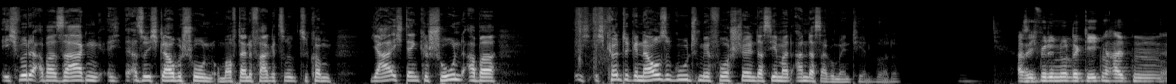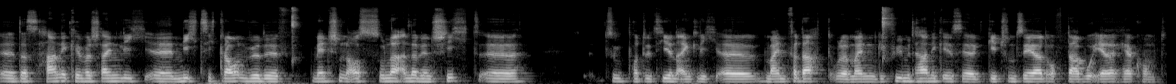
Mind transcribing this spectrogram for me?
Ich würde aber sagen, ich, also ich glaube schon, um auf deine Frage zurückzukommen, ja, ich denke schon, aber ich, ich könnte genauso gut mir vorstellen, dass jemand anders argumentieren würde. Also ich würde nur dagegen halten, äh, dass Haneke wahrscheinlich äh, nicht sich trauen würde, Menschen aus so einer anderen Schicht äh, zu porträtieren. Eigentlich mein Verdacht oder mein Gefühl mit Haneke ist, er geht schon sehr oft da, wo er herkommt.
